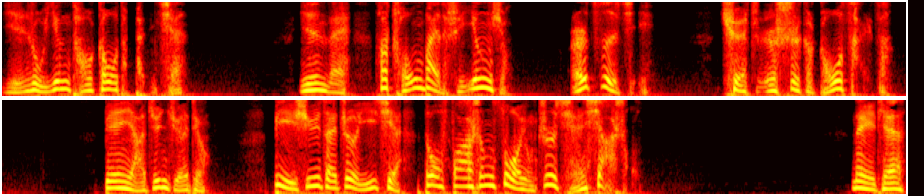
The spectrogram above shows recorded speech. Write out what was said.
引入樱桃沟的本钱，因为他崇拜的是英雄，而自己却只是个狗崽子。边雅军决定。必须在这一切都发生作用之前下手。那天，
